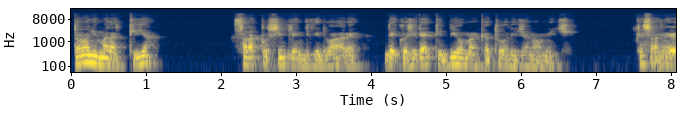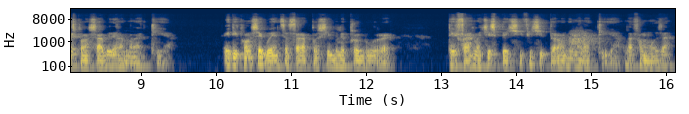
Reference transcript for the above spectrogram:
Per ogni malattia sarà possibile individuare dei cosiddetti biomarcatori genomici che saranno i responsabili della malattia e di conseguenza sarà possibile produrre dei farmaci specifici per ogni malattia, la famosa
